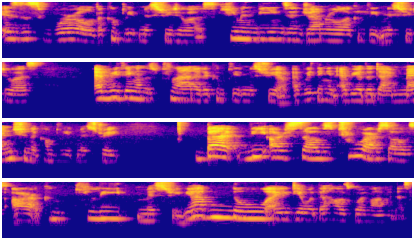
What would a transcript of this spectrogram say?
is this world a complete mystery to us, human beings in general a complete mystery to us, everything on this planet a complete mystery, everything in every other dimension a complete mystery but we ourselves to ourselves are a complete mystery. We have no idea what the hell is going on with us.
